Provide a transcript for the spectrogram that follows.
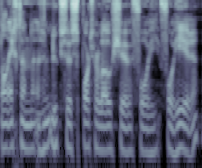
dan echt een, een luxe sporthorloge voor, voor heren.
